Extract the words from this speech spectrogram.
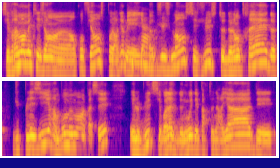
c'est vraiment mettre les gens euh, en confiance pour leur dire, mais il n'y a pas de jugement, c'est juste de l'entraide, du plaisir, un bon moment à passer. Et le but, c'est voilà, de nouer des partenariats, des,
